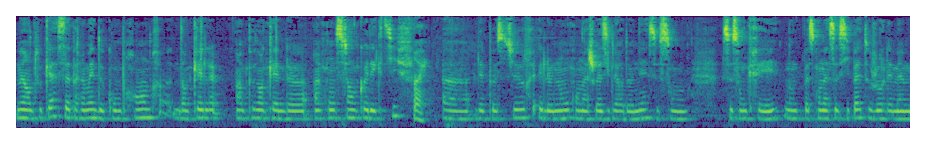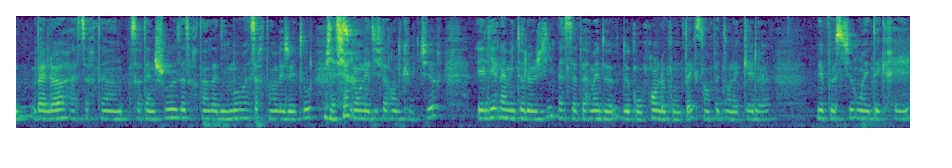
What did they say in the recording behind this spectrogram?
Mais en tout cas, ça permet de comprendre dans quel, un peu dans quel inconscient collectif ouais. euh, les postures et le nom qu'on a choisi de leur donner se sont, se sont créés. Donc, parce qu'on n'associe pas toujours les mêmes valeurs à certaines choses, à certains animaux, à certains végétaux, Bien selon les différentes cultures. Et lire la mythologie, bah, ça permet de, de, comprendre le contexte en fait, dans lequel les postures ont été créées.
